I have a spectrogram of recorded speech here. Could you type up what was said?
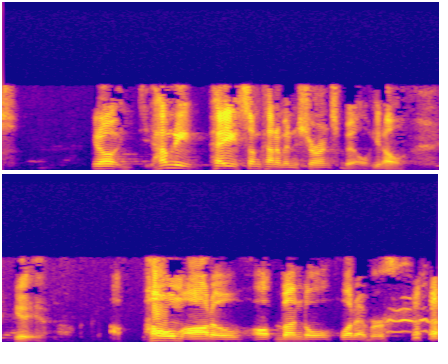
You know, how many pay some kind of an insurance bill? You know, home, auto, bundle, whatever.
